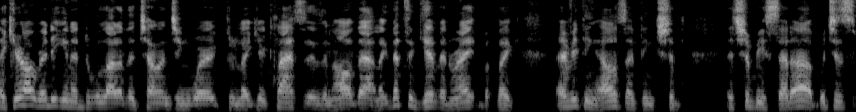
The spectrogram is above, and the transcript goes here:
like you're already gonna do a lot of the challenging work through like your classes and all that. Like that's a given, right? But like everything else, I think should it should be set up. Which is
